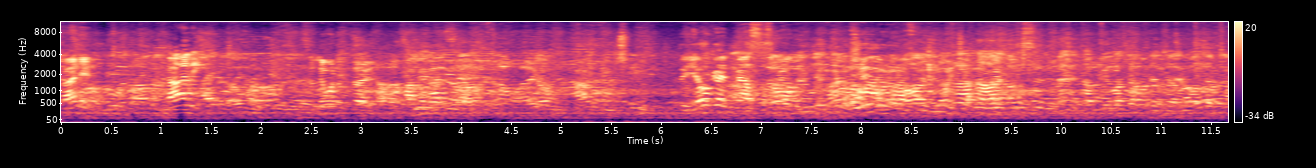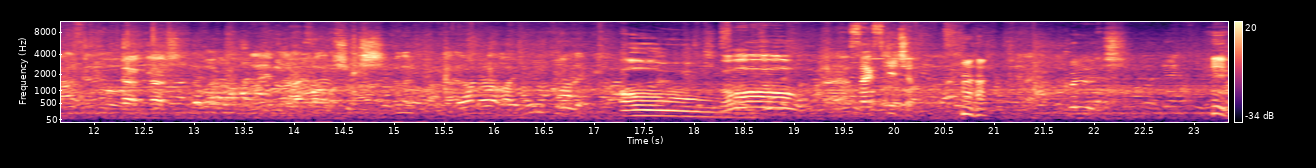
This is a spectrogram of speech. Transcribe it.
Kani. Ты ел какое-нибудь мясо с Оу. Секс Kitchen.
